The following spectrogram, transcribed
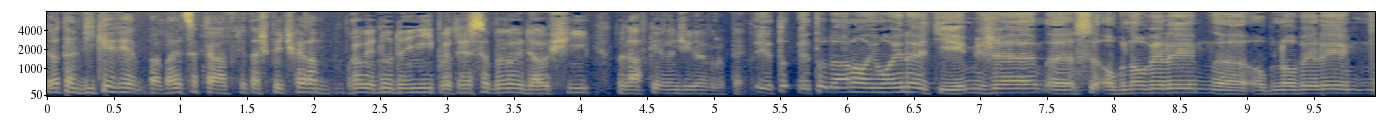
Jo, ten výkyv je velice krátký, ta špička tam pro jednodenní, protože se byly další dodávky LNG do Evropy. Je to, je to dáno mimo jiné tím, že eh, se obnovili, eh, obnovili, eh,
